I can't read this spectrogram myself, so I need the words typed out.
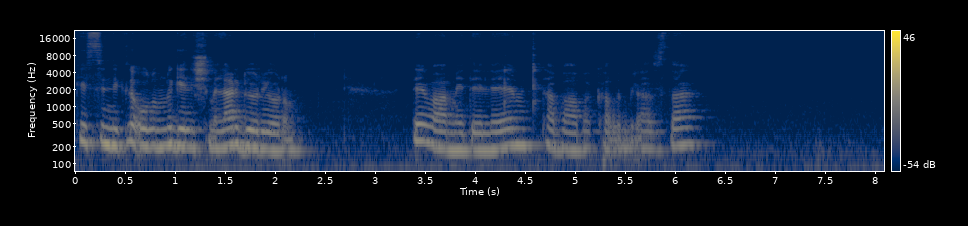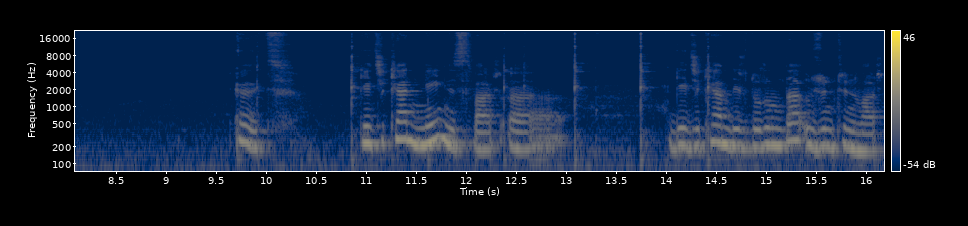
Kesinlikle olumlu gelişmeler görüyorum. Devam edelim. Tabağa bakalım biraz da. Evet. Geciken neyiniz var? Ee, geciken bir durumda üzüntün var.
